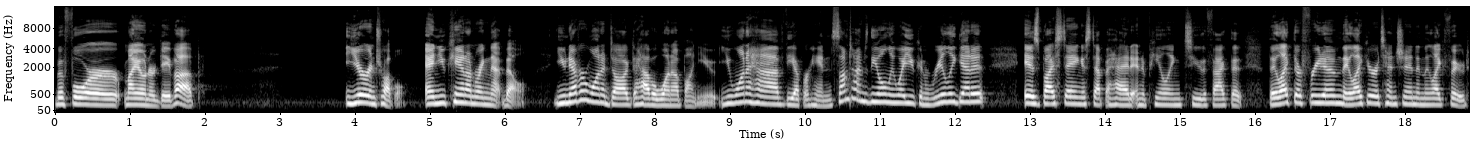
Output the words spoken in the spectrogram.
before my owner gave up, you're in trouble and you can't unring that bell. You never want a dog to have a one up on you. You want to have the upper hand. And sometimes the only way you can really get it is by staying a step ahead and appealing to the fact that they like their freedom, they like your attention, and they like food.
